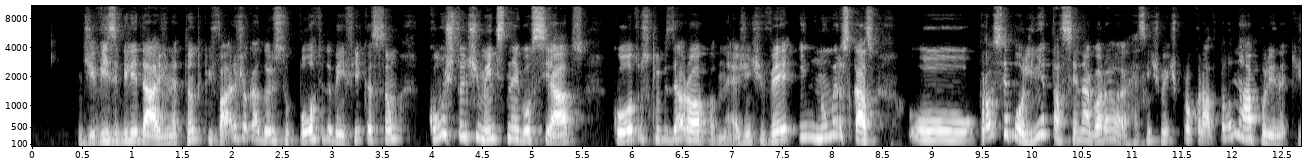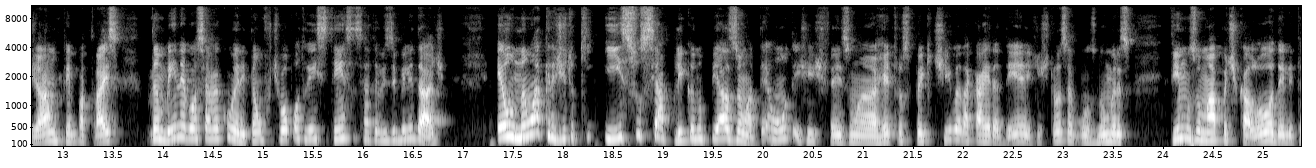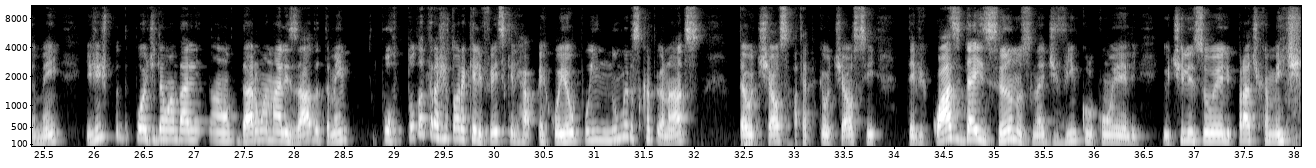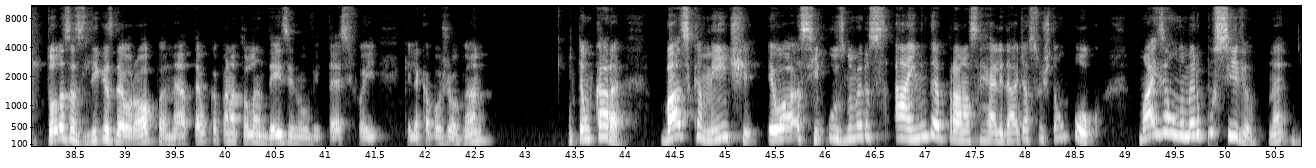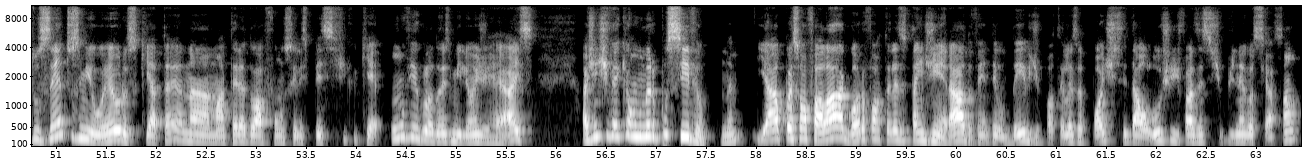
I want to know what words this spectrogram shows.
de visibilidade, né? Tanto que vários jogadores do Porto e do Benfica são constantemente negociados com outros clubes da Europa. Né? A gente vê inúmeros casos. O próprio Cebolinha está sendo agora recentemente procurado pelo Napoli, né? que já há um tempo atrás também negociava com ele. Então o futebol português tem essa certa visibilidade. Eu não acredito que isso se aplica no Piazon. Até ontem a gente fez uma retrospectiva da carreira dele, a gente trouxe alguns números, vimos o mapa de calor dele também, e a gente pode dar uma, dar uma analisada também por toda a trajetória que ele fez, que ele percorreu por inúmeros campeonatos, até o Chelsea, até porque o Chelsea teve quase 10 anos né, de vínculo com ele e utilizou ele praticamente em todas as ligas da Europa, né, até o campeonato holandês e no Vitesse foi que ele acabou jogando. Então, cara, basicamente, eu assim, os números ainda para nossa realidade assustam um pouco, mas é um número possível, né? 200 mil euros, que até na matéria do Afonso ele especifica que é 1,2 milhões de reais, a gente vê que é um número possível, né? E aí o pessoal fala, ah, agora o Fortaleza está engenheirado, vendeu o David, o Fortaleza pode se dar o luxo de fazer esse tipo de negociação.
